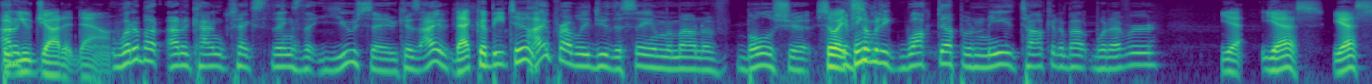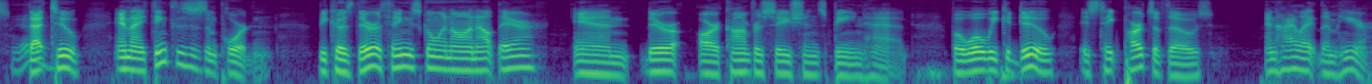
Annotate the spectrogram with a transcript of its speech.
of you jot it down? what about out of context things that you say? Because I That could be too. I probably do the same amount of bullshit. so I if think somebody walked up on me talking about whatever, Yeah, yes, yes, Yeah. that too. And I think this is important because there are things going on out there and there are conversations being had. But what we could do is take parts of those and highlight them here.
